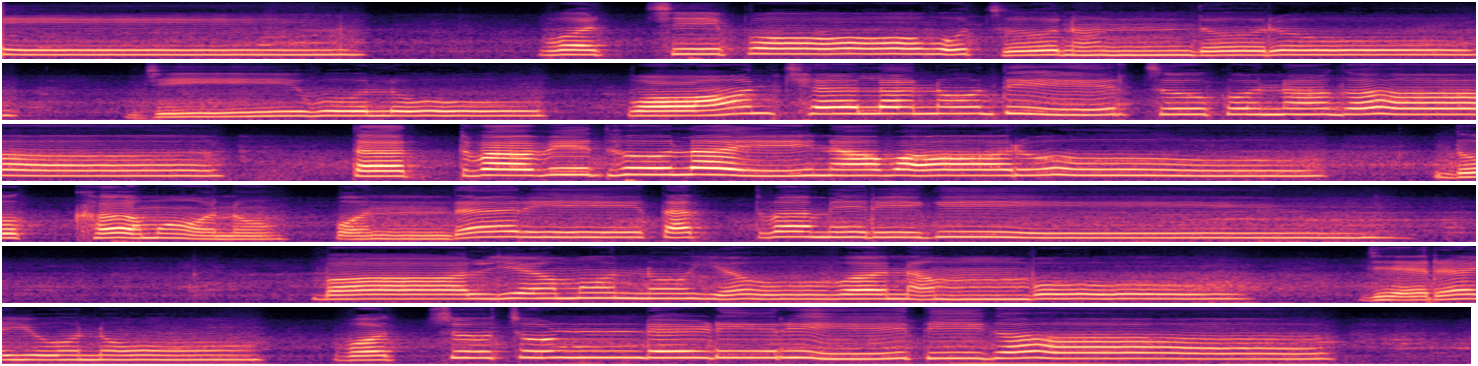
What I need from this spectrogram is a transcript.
వచ్చిపోవుచునుందురు జీవులు వాంఛలను తీర్చుకునగా తత్వవిధులైన వారు దుఃఖమును పొందరి తత్వమెరిగి బాల్యమును యౌవనంబు జరయును వచ్చుచుండెడి రీతిగా.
